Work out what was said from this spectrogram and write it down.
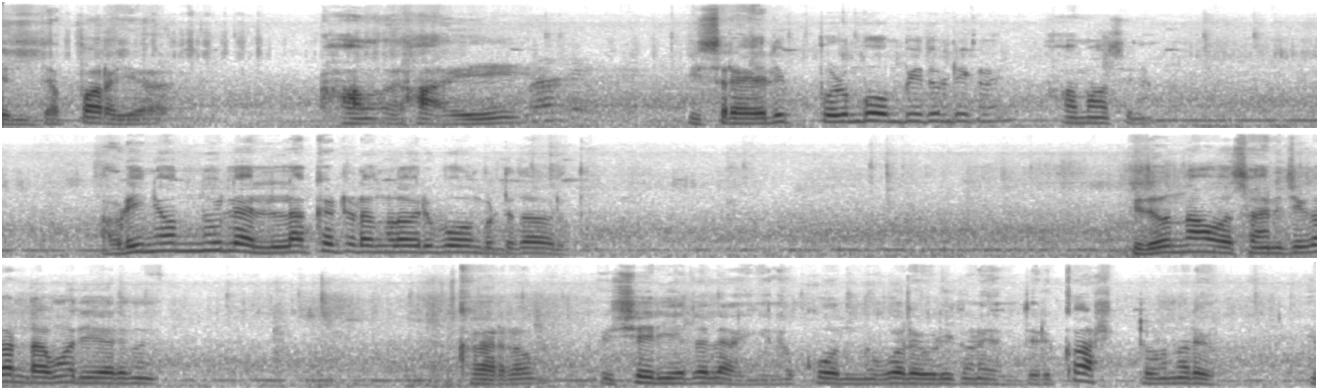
എന്താ പറയുക ഇസ്രായേൽ ഇപ്പോഴും ബോംബ് ചെയ്തുകൊണ്ടിരിക്കണേ ഹമാസിന്. അവിടെ ഇനി ഒന്നുമില്ല എല്ലാ കെട്ടിടങ്ങളും അവർ ബോംബിട്ട് തകർത്തു. ഇതൊന്ന് അവസാനിച്ച് കണ്ടാൽ മതിയായിരുന്നു. കാരണം ഇത് ശരിയല്ലല്ല ഇങ്ങനെ കൊന്നു കൊല പിടിക്കണം എന്തൊരു കഷ്ടമാണെന്നറിയോ? ഈ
